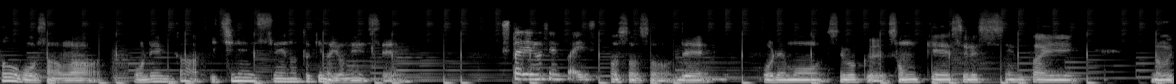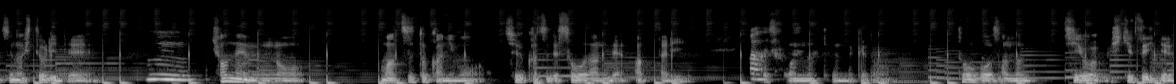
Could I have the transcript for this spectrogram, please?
東郷さんは、俺が1年生の時の4年生。スタジオの先輩です。そうそうそう。で、俺もすごく尊敬する先輩のうちの一人で、うん、去年の末とかにも就活で相談であったり、あ、そうになってるんだけど、東郷さんの血を引き継いでる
